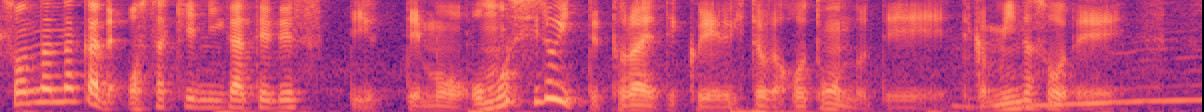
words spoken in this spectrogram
そんな中でお酒苦手ですって言っても面白いって捉えてくれる人がほとんどでてかみんなそうでん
